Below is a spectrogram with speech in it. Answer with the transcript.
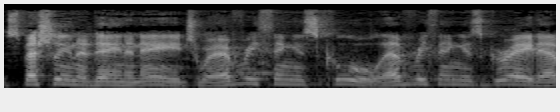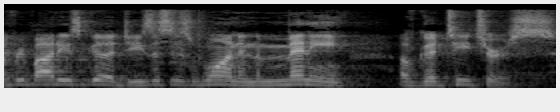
Especially in a day and an age where everything is cool, everything is great, everybody's good. Jesus is one in the many of good teachers.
